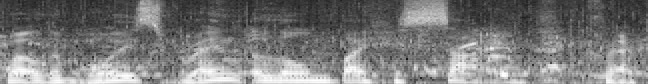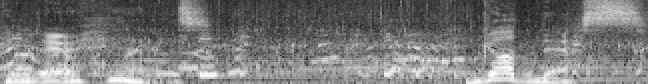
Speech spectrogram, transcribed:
while the boys ran along by his side, clapping their hands. Goodness!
